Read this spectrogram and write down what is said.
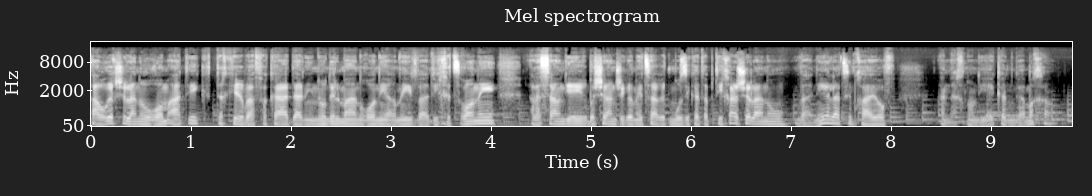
העורך שלנו הוא רום אטיק, תחקיר והפקה דני נודלמן, רוני ארניב ועדי חצרוני, על הסאונד יאיר בשן שגם יצר את מוזיקת הפתיחה שלנו, ואני אלעד שמחיוף, אנחנו נהיה כאן גם מחר.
